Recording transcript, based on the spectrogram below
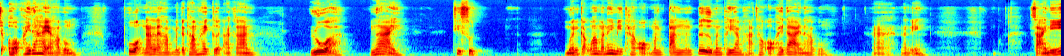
จะออกให้ได้อะครับผม พวกนั้นแหละครับ มันจะทำให้เกิดอาการรั่วง่ายที่สุด เหมือนกับว่ามันไม่มีทางออกมันตันมันตื้อมันพยายามหาทางออกให้ได้นะครับผม อ่า นั่นเอง สายนี้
